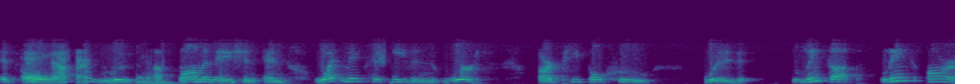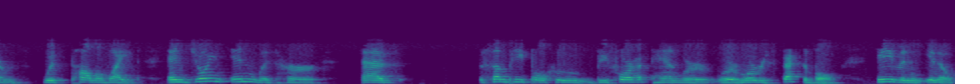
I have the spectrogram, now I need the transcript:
It's Oh, an I- absolute oh. abomination. And what makes it even worse are people who would link up, link arms with Paula White and join in with her as some people who beforehand were, were more respectable, even, you know,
